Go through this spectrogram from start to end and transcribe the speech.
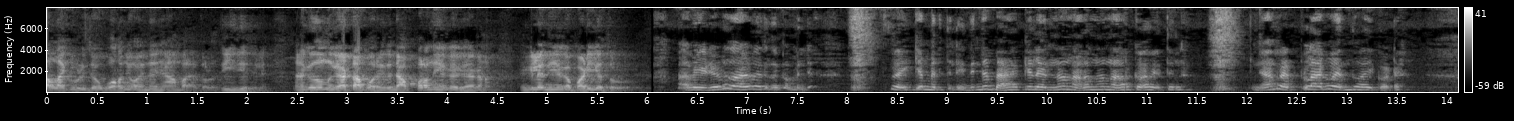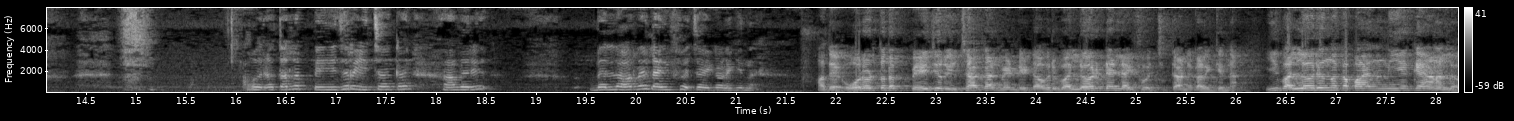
തള്ളാക്കി വിളിച്ചോ കുറഞ്ഞോ എന്നേ ഞാൻ പറയത്തുള്ളൂ സീരിയസിൽ നിനക്കിതൊന്നും കേട്ടാ പോരെ. ഇതിന്റെ അപ്പുറം നിങ്ങൾക്ക് കേൾക്കണം. എങ്കിലേ നീയൊക്കെ പഠിക്കത്തുള്ളൂ. ആ വീഡിയോയുടെ താഴെ വരുന്ന കമന്റ് സഹിക്കാൻ പറ്റത്തില്ല. ഇതിന്റെ ബാക്കിൽ എന്നാ നടന്നെന്ന് ആർക്കും അറിയത്തില്ല. ഞാൻ റെഡ് ഫ്ലാഗോ എന്തോ ആയിക്കോട്ടെ. ഓരോരുത്തരുടെ പേജ് റീച്ച് ആക്കാൻ അവർ വല്ലവരുടെ ലൈഫ് വെച്ചായി കളിക്കുന്നത് അതെ ഓരോരുത്തരുടെ പേജ് റീച്ച് ആക്കാൻ വേണ്ടിയിട്ട് അവർ വല്ലവരുടെയും ലൈഫ് വെച്ചിട്ടാണ് കളിക്കുന്നത് ഈ വല്ലവരും എന്നൊക്കെ പറയുന്നത് നീയൊക്കെ ആണല്ലോ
